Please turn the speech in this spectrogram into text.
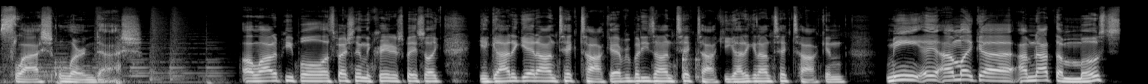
slash learndash. A lot of people, especially in the creator space, are like, you got to get on TikTok. Everybody's on TikTok. You got to get on TikTok. And me, eh, I'm like, uh, I'm not the most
